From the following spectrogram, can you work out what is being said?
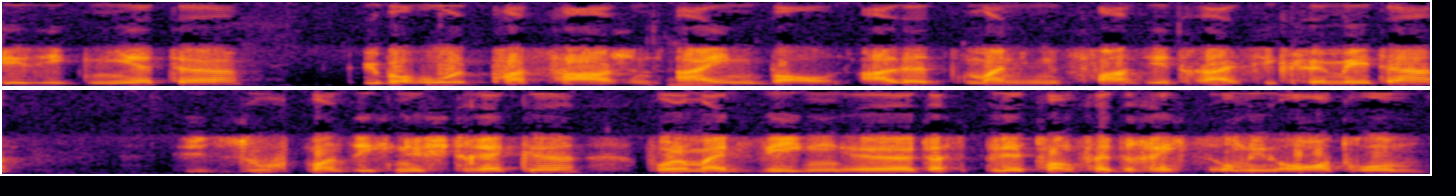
designierte Überholpassagen ja. einbauen. Alle man 20, 30 Kilometer sucht man sich eine Strecke, wo man meinetwegen äh, das Peloton fährt rechts um den Ort rum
